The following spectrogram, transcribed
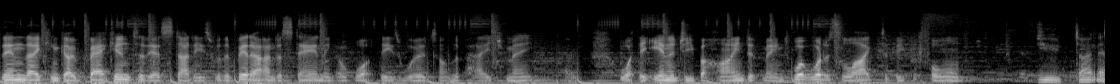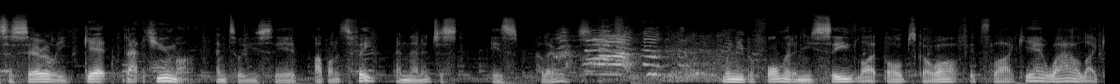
then they can go back into their studies with a better understanding of what these words on the page mean, what the energy behind it means, what, what it's like to be performed. You don't necessarily get that humour until you see it up on its feet, and then it just is hilarious. When you perform it and you see light bulbs go off, it's like, yeah, wow, like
